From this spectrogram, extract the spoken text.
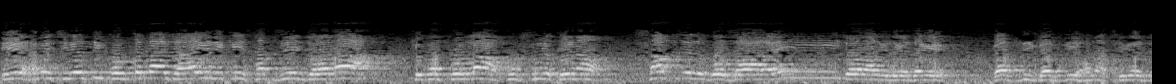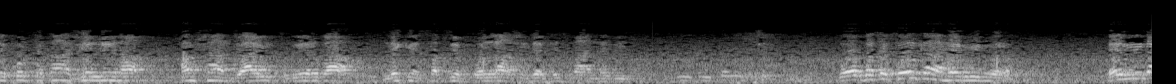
یہ ہمیں چیز کی کوٹکا جائے لیکن سبزے جوڑا کہ وہ پھولا خوبصورت ہے نا۔ سب سے گزارے جوڑا نہیں دے دیں گردی گردی ہم سیر دیکھو چکا جیل لینا، ہم شان جائی تویر با، لیکن سب سے بولنا سیدھے حسمان نے بھی وہ بچے کوئی کا ہیروین میرا ہیروین کا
